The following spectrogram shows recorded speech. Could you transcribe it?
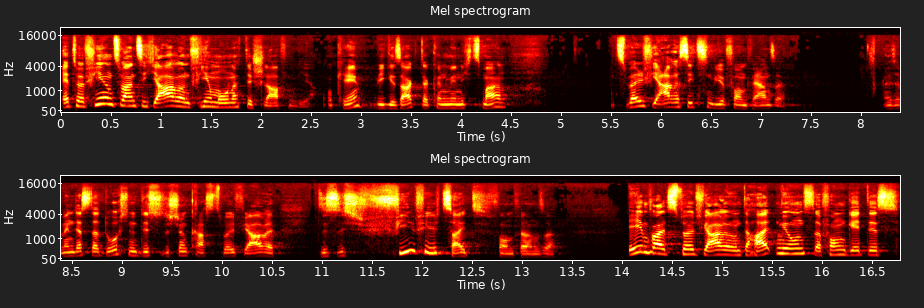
etwa 24 Jahre und vier Monate schlafen wir. Okay, wie gesagt, da können wir nichts machen. Zwölf Jahre sitzen wir vorm Fernseher. Also wenn das der Durchschnitt ist, ist schon krass, zwölf Jahre. Das ist viel, viel Zeit vorm Fernseher. Ebenfalls zwölf Jahre unterhalten wir uns, davon geht es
